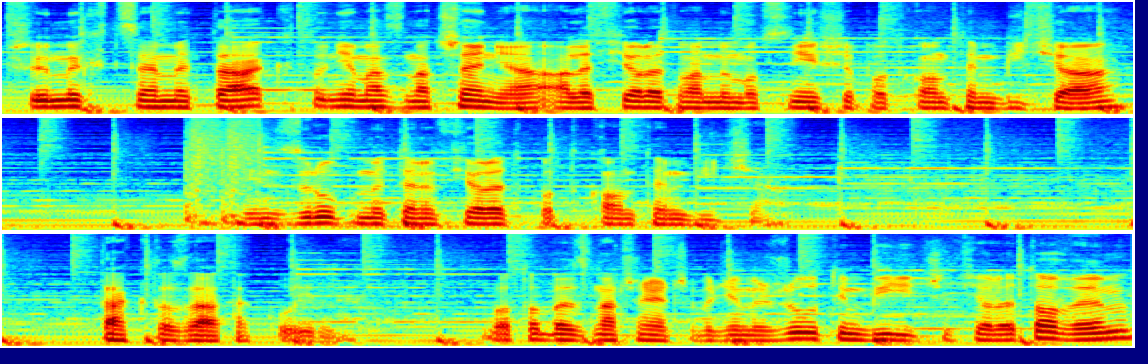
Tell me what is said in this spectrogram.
Czy my chcemy tak? To nie ma znaczenia, ale fiolet mamy mocniejszy pod kątem bicia, więc zróbmy ten fiolet pod kątem bicia. Tak to zaatakujmy. Bo to bez znaczenia, czy będziemy żółtym bili, czy fioletowym.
